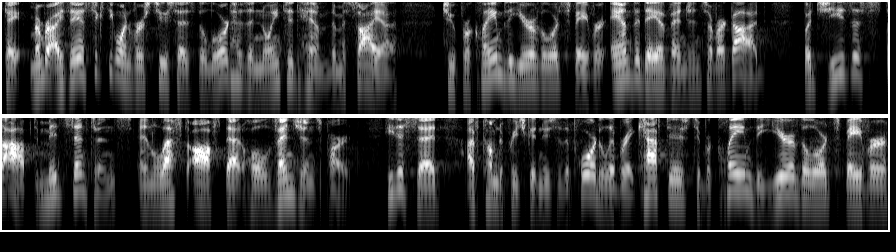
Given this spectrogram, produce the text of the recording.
Okay, remember Isaiah 61, verse 2 says, The Lord has anointed him, the Messiah, to proclaim the year of the Lord's favor and the day of vengeance of our God. But Jesus stopped mid sentence and left off that whole vengeance part. He just said, I've come to preach good news to the poor, to liberate captives, to proclaim the year of the Lord's favor.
